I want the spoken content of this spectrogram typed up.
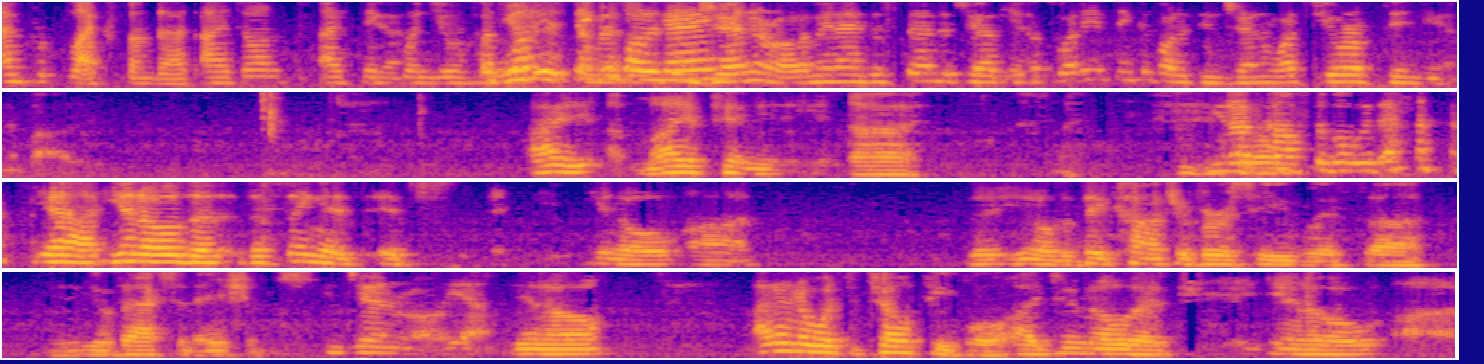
I'm perplexed on that. I don't. I think Yeah. when you But what do you system think is about it in general? I mean, I understand that you have, Yeah. but what do you think about it in general? What's your opinion about it? I, my opinion, uh, You're not Well- comfortable with that? yeah, you know, the, the thing is, it's, you know, uh, the, you know, the big controversy with, uh, you know, vaccinations, in general, yeah. you know, I don't know what to tell people. I do know that, you know, uh,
